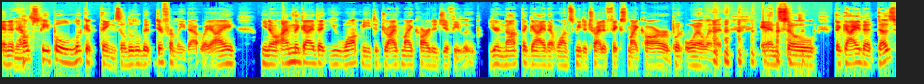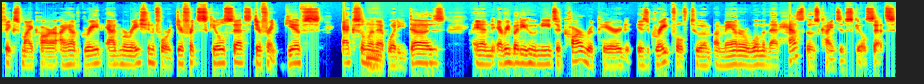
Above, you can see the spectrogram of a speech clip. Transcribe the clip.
And it yes. helps people look at things a little bit differently that way. I you know, I'm the guy that you want me to drive my car to Jiffy Lube. You're not the guy that wants me to try to fix my car or put oil in it. and so the guy that does fix my car, I have great admiration for different skill sets, different gifts, excellent mm. at what he does. And everybody who needs a car repaired is grateful to a, a man or a woman that has those kinds of skill sets.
